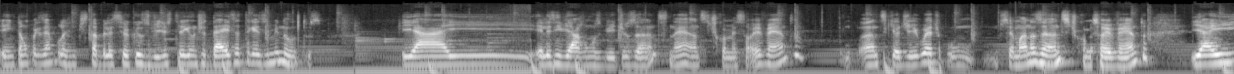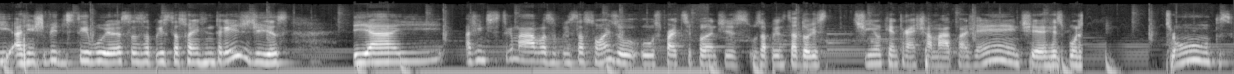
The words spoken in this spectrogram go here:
Então, por exemplo, a gente estabeleceu que os vídeos teriam de 10 a 13 minutos. E aí eles enviavam os vídeos antes, né? Antes de começar o evento. Antes que eu digo, é tipo um, semanas antes de começar o evento. E aí a gente distribuiu essas apresentações em três dias. E aí a gente streamava as apresentações, o, os participantes, os apresentadores tinham que entrar em chamada com a gente, responder perguntas,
